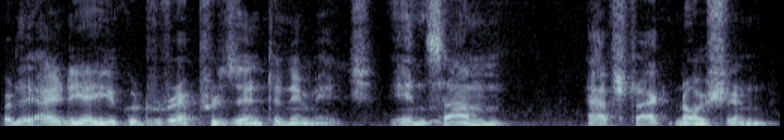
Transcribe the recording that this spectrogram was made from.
but the idea you could represent an image in some abstract notion,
